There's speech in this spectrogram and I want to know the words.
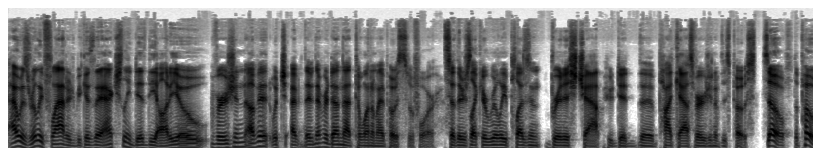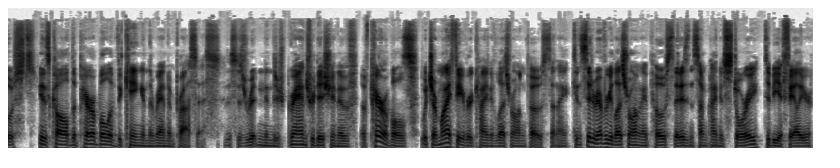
I was really flattered because they actually did the audio version of it, which I've, they've never done that to one of my posts before. So there's like a really pleasant British chap who did the podcast version of this post. So the post is called The Parable of the King and the Random Process. This is written in the grand tradition of, of parables, which are my favorite kind of less wrong posts. And I consider every less wrong I post that isn't some kind of story to be a failure.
